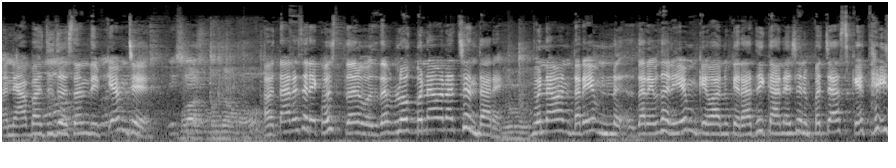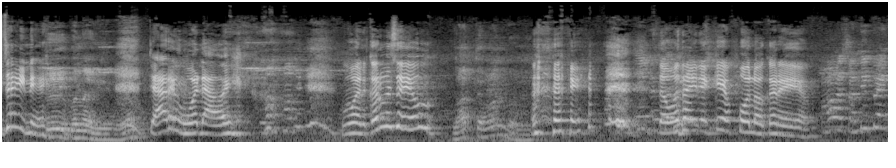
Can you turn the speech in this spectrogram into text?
અને આ બાજુ તો સંદીપ કેમ છે? હવે તારે સર એક વસ્તુ તારે બ્લોગ બનાવવાના જ છે ને તારે? બનાવવાના તારે એમ તારે બધાને એમ કહેવાનું કે રાધિકાને છે ને પચાસ કે થઈ જાય ને ત્યારે હું વડા હોય બોલ કરવું છે એવું? તો બધાને કે ફોલો કરે એમ. સંદીપભાઈ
